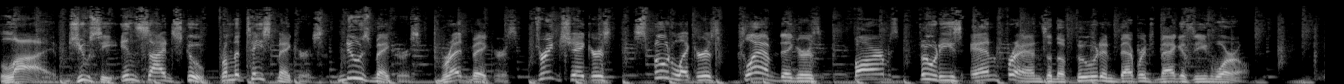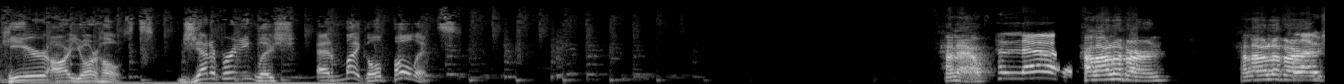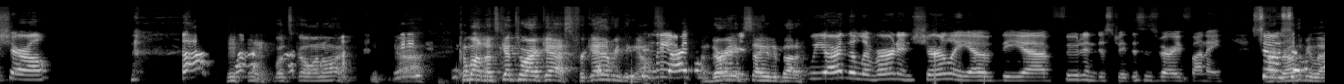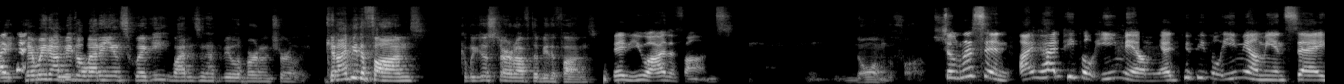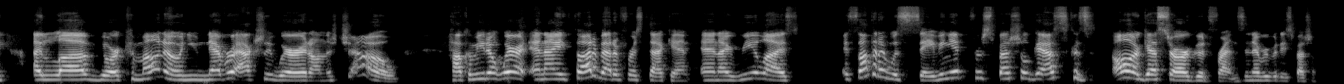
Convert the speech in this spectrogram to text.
Live, juicy inside scoop from the tastemakers, newsmakers, bread bakers, drink shakers, spoon lickers, clam diggers, farms, foodies, and friends of the food and beverage magazine world. Here are your hosts, Jennifer English and Michael Politz. Hello. Hello. Hello, Laverne. Hello, Laverne. Hello, Cheryl. What's going on? Come on, let's get to our guest. Forget everything else. We are I'm very Laverne- excited about it. We are the Laverne and Shirley of the uh, food industry. This is very funny. So, so. Can we not be the Lenny and Squiggy? Why does it have to be Laverne and Shirley? Can I be the Fonz? Can we just start off to be the Fonz? babe, you are the Fonz. No, I'm the Fonz. So listen, I've had people email me. I had two people email me and say, "I love your kimono, and you never actually wear it on the show. How come you don't wear it?" And I thought about it for a second, and I realized it's not that I was saving it for special guests because all our guests are our good friends and everybody's special.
